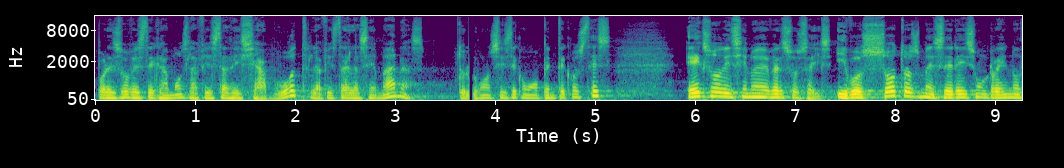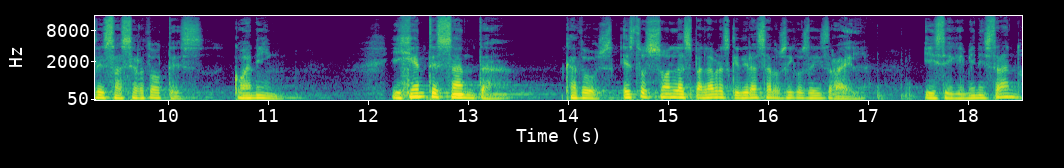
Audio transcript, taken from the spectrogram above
Por eso festejamos la fiesta de Shavuot, la fiesta de las semanas. Tú lo conociste como Pentecostés. Éxodo 19, verso 6. Y vosotros me seréis un reino de sacerdotes, Coanín, y gente santa, Kadosh. Estas son las palabras que dirás a los hijos de Israel. Y sigue ministrando.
